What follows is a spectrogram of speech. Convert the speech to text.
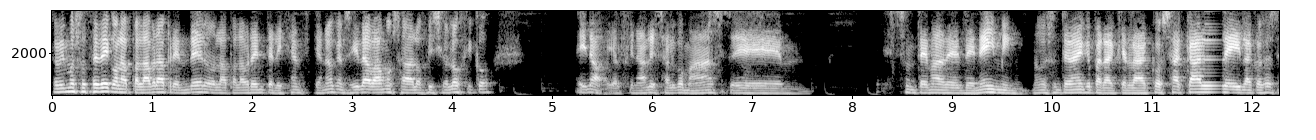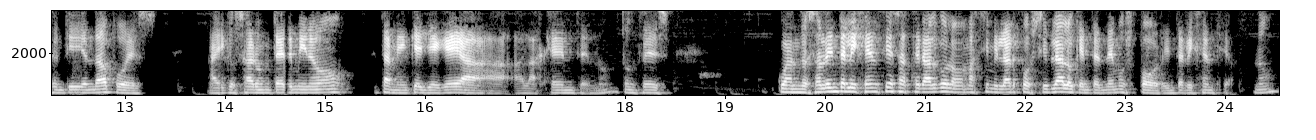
Lo mismo sucede con la palabra aprender o la palabra inteligencia, ¿no? Que enseguida vamos a lo fisiológico y no, y al final es algo más. eh, es un tema de, de naming, ¿no? Es un tema de que para que la cosa cale y la cosa se entienda, pues hay que usar un término también que llegue a, a la gente, ¿no? Entonces, cuando se habla de inteligencia es hacer algo lo más similar posible a lo que entendemos por inteligencia, ¿no?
